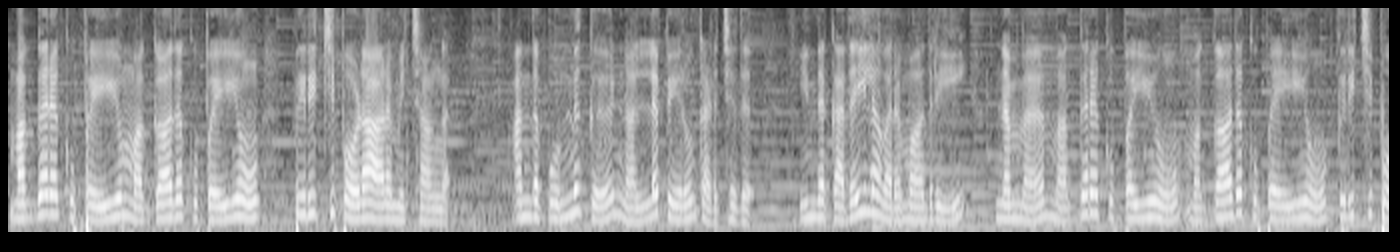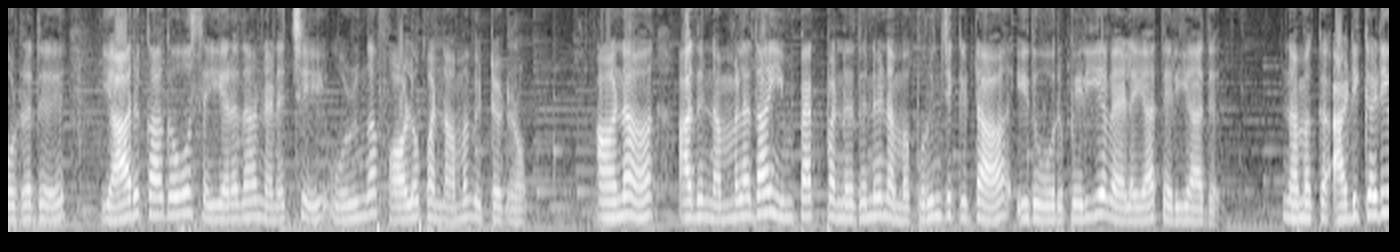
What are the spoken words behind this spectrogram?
மக்கர குப்பையையும் மக்காத குப்பையையும் பிரித்து போட ஆரம்பிச்சாங்க. அந்த பொண்ணுக்கு நல்ல பேரும் கிடைச்சது. இந்த கதையில வர மாதிரி நம்ம மக்கர குப்பையும் மக்காத குப்பையையும் பிரிச்சு போடுறது யாருக்காகவோ செய்யறதா நினைச்சு ஒழுங்கா ஃபாலோ பண்ணாம விட்டுடுறோம். ஆனா அது நம்மளை தான் இம்பேக்ட் பண்ணுதுன்னு நம்ம புரிஞ்சுக்கிட்டா இது ஒரு பெரிய வேலையா தெரியாது. நமக்கு அடிக்கடி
